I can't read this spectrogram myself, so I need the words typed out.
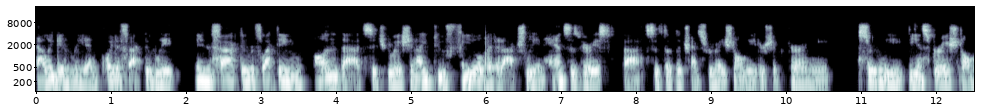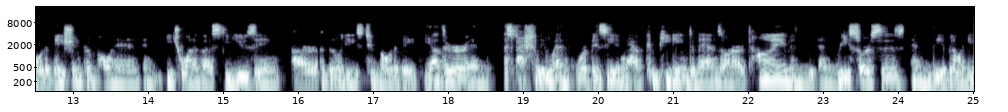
elegantly and quite effectively. In fact, in reflecting on that situation, I do feel that it actually enhances various facets of the transformational leadership journey certainly the inspirational motivation component and each one of us using our abilities to motivate the other. And especially when we're busy and we have competing demands on our time and, and resources and the ability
